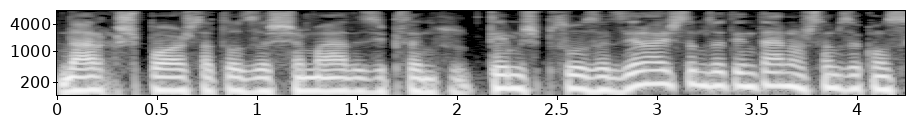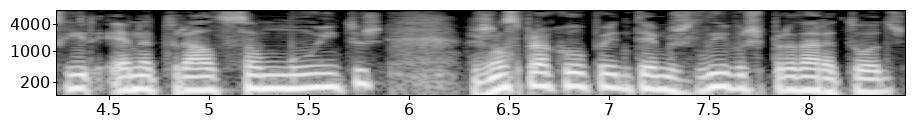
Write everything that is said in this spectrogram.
dar resposta a todas as chamadas e, portanto, temos pessoas a dizer, ah, estamos a tentar, não estamos a conseguir, é natural, são muitos, mas não se preocupem, temos livros para dar a todos.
